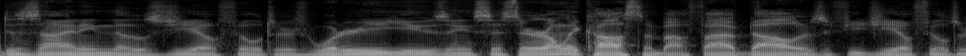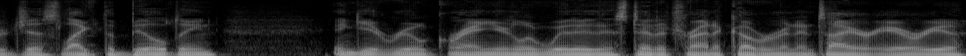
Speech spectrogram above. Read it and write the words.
designing those geo filters what are you using? Since they're only costing about five dollars if you geo filter just like the building and get real granular with it instead of trying to cover an entire area.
